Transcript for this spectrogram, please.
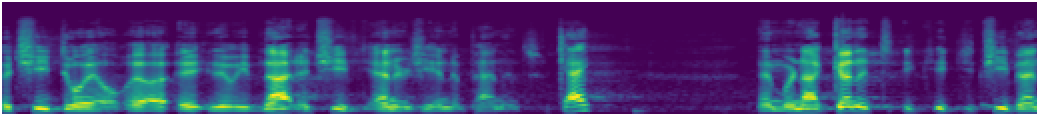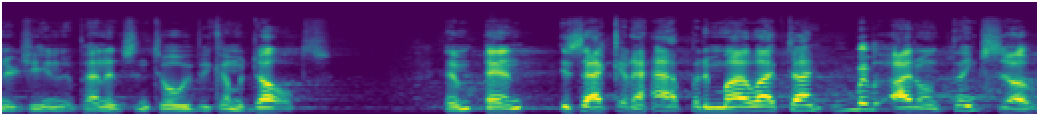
achieved oil, uh, we've not achieved energy independence, okay? And we're not going to achieve energy independence until we become adults. And, and is that going to happen in my lifetime? I don't think so.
